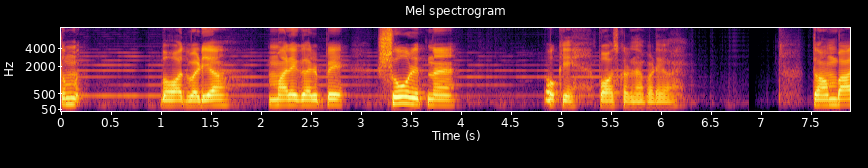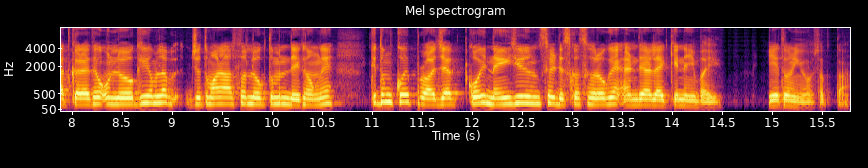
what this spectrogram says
तुम, बहुत बढ़िया, हमारे घर पे शोर इतना है। ओके पॉज करना पड़ेगा। तो हम बात कर रहे थे उन लोगों की मतलब जो तुम्हारे आसपास लोग तुमने देखे होंगे, कि तुम कोई प्रोजेक्ट कोई नई चीज़ उनसे डिस्कस करोगे एंड दे आर लाइक कि नहीं भाई ये तो नहीं हो सकता।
